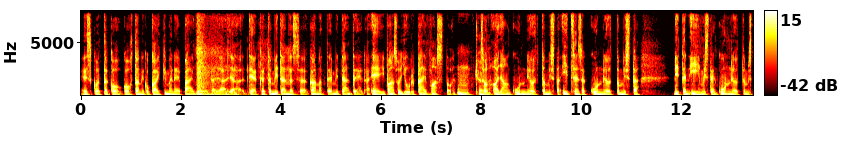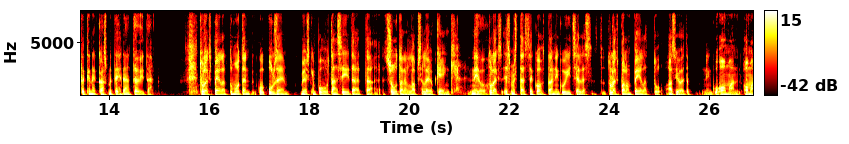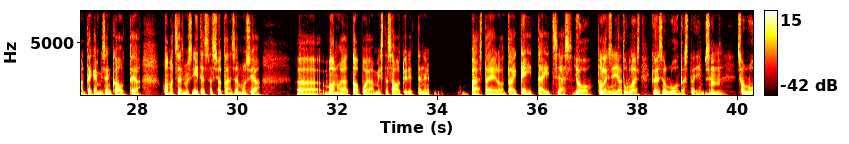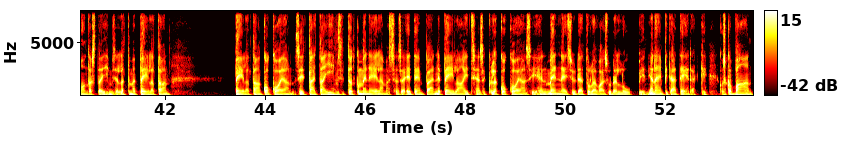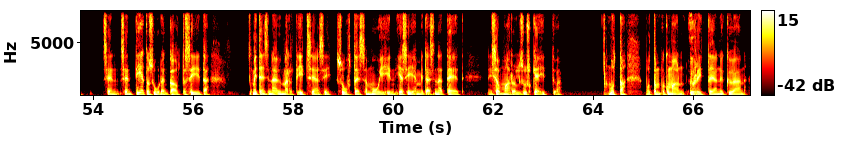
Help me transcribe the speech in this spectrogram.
Esko, että ko, kohta niin kuin kaikki menee päin veitä ja, ja tiedätkö, että mitä mm. tässä kannattaa mitään tehdä. Ei, vaan se on juuri päinvastoin. Mm, se on ajan kunnioittamista, itsensä kunnioittamista, niiden ihmisten kunnioittamista, kenen kanssa me tehdään töitä. Tuleeko pelattu muuten, kun usein myöskin puhutaan siitä, että suutarin lapsella ei ole kenkiä. Niin Joo. tuleeko esimerkiksi tässä kohtaa niin kuin itselle, tuleeko paljon peilattu asioita niin kuin oman, oman tekemisen kautta ja huomaatko esimerkiksi itsessäsi jotain semmoisia vanhoja tapoja, mistä sä oot yrittänyt päästä eroon tai kehittää itseäsi? Joo. Tuleeko tule, tulee. Kyllä se on luontaista ihmiselle. Mm. Se on luontaista ihmiselle, että me peilataan – peilataan koko ajan, tai, tai ihmiset, jotka menee elämässänsä eteenpäin, ne peilaa itsensä kyllä koko ajan siihen menneisyyden ja tulevaisuuden luuppiin. Ja näin pitää tehdäkin, koska vaan sen, sen tietoisuuden kautta siitä, miten sinä ymmärrät itseäsi suhteessa muihin ja siihen, mitä sinä teet, niin se on mahdollisuus kehittyä. Mutta, mutta kun mä oon yrittäjä nykyään,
